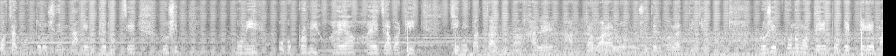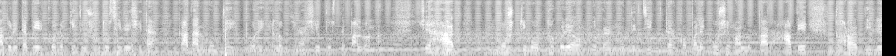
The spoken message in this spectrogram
পচা গন্ধ রশিদের নাকে মুখে ঢুকছে। রশিদ বমির উপক্রমী হয়ে হয়ে যাবা ঠিক জীবনটা তার না খালে হাতটা বাড়ালো রশিদের গলার দিকে। রশিদ কোনো মতে পকেট থেকে মাদুলিটা বের করল, কিন্তু শুধু ছিঁড়ে সেটা কাদার মধ্যেই পড়ে গেল কিনা সে বুঝতে পারল না। সে হাত মুষ্টিবদ্ধ করে অন্ধকারের মধ্যে জিপটার কপালে ঘষে মারলো, তার হাতে ধরা দিলে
